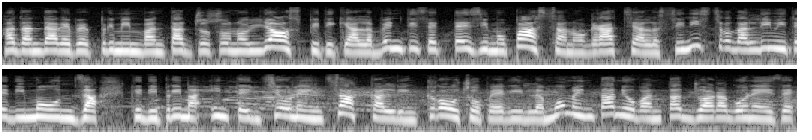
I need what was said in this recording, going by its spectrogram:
Ad andare per primi in vantaggio sono gli ospiti che al ventisettesimo passano grazie al sinistro dal limite di Monza che di prima intenzione insacca all'incrocio per il momentaneo vantaggio aragonese.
